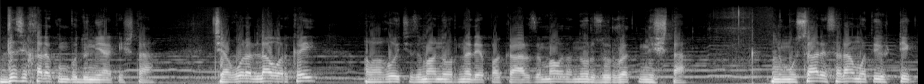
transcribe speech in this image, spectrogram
داسې خلک هم په دنیا کې شته چې هغه الله ورکوي او هغه چې زما نور نه دی پکار زما د نور ضرورت نشته نو موسی عليه السلام ته ټیک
